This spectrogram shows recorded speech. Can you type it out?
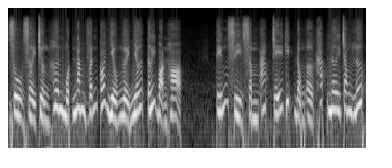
Dù rời trường hơn một năm vẫn có nhiều người nhớ tới bọn họ. Tiếng xì sầm áp chế kích động ở khắp nơi trong lớp.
